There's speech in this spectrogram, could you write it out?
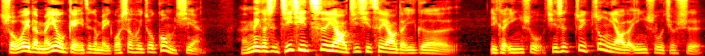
所谓的没有给这个美国社会做贡献。啊，那个是极其次要、极其次要的一个一个因素。其实最重要的因素就是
